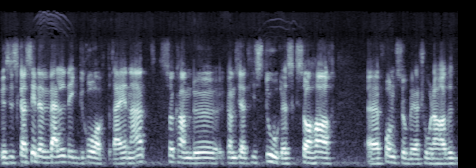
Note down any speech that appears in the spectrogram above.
Hvis vi skal si det veldig grovt regnet, så kan du, kan du si at historisk så har eh, fondsobligasjoner hatt et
